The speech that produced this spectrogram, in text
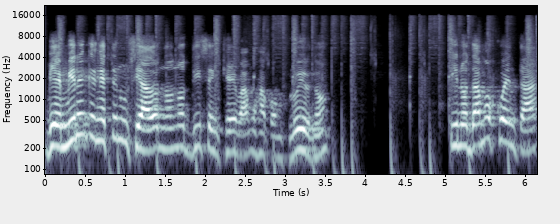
Bien, miren que en este enunciado no nos dicen que vamos a concluir, ¿no? Y nos damos cuenta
